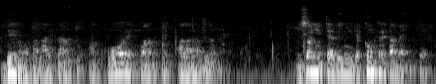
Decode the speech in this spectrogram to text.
devono parlare tanto al cuore quanto alla ragione. Bisogna intervenire concretamente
